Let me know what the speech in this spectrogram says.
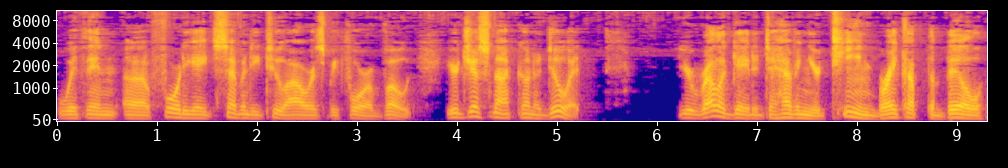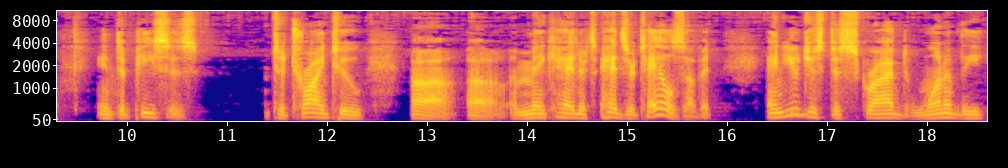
within uh, 48, 72 hours before a vote. You're just not going to do it you're relegated to having your team break up the bill into pieces to try to uh, uh, make heads, heads or tails of it. And you just described one of the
